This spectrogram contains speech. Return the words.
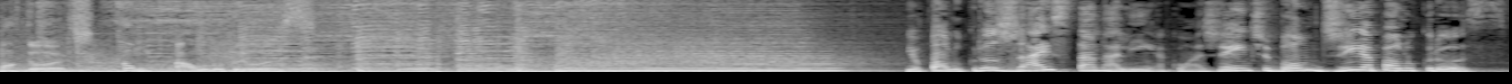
Motors com Paulo Cruz. E o Paulo Cruz já está na linha com a gente. Bom dia, Paulo Cruz.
